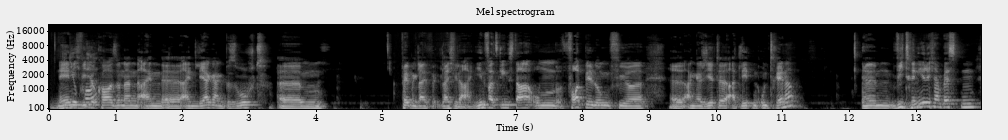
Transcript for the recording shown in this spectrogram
nee, Videocall? nicht Videocall, sondern ein, äh, einen Lehrgang besucht. Ähm, fällt mir gleich, gleich wieder ein. Jedenfalls ging es da um Fortbildung für äh, engagierte Athleten und Trainer. Ähm, wie trainiere ich am besten?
